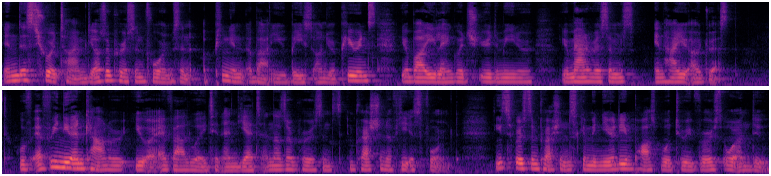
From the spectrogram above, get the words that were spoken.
In this short time, the other person forms an opinion about you based on your appearance, your body language, your demeanor, your mannerisms, and how you are dressed. With every new encounter, you are evaluated, and yet another person's impression of you is formed. These first impressions can be nearly impossible to reverse or undo,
